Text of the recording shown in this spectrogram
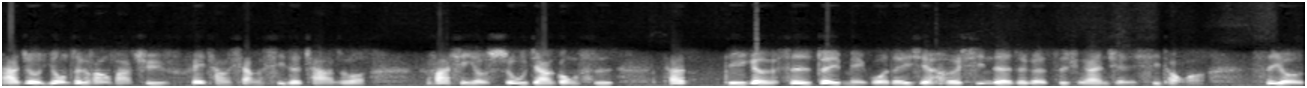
他就用这个方法去非常详细的查，说发现有十五家公司，他第一个是对美国的一些核心的这个资讯安全系统哦是有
